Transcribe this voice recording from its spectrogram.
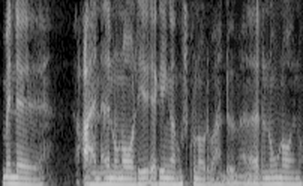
men øh, ah, han havde nogle år, lige- jeg kan ikke engang huske, hvornår det var, han døde, men han havde det nogle år endnu.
